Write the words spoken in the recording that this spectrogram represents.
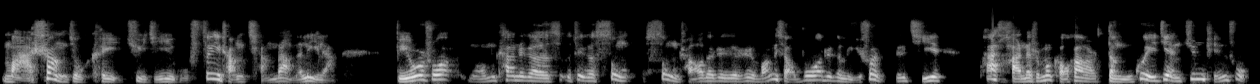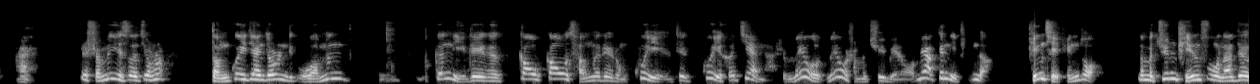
马上就可以聚集一股非常强大的力量。比如说，我们看这个这个宋宋朝的这个这王小波，这个李顺这个起义，他喊的什么口号？等贵贱均贫富。哎，这什么意思？就是说等贵贱，就是你我们。跟你这个高高层的这种贵这贵和贱呢是没有没有什么区别，我们要跟你平等平起平坐。那么均贫富呢，就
